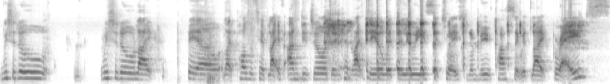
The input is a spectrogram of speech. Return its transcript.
we should all, we should all like feel like positive. Like, if Andy Jordan can like deal with the Louise situation and move past it with like grace,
